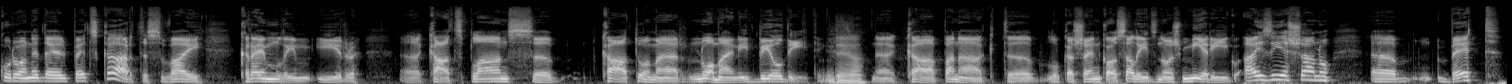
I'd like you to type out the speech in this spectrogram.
kuro nedēļu pēc kārtas, vai Kremlim ir uh, kāds plāns uh, kā tomēr nomainīt bildīti, Jā. kā panākt Lukašenko salīdzinoši mierīgu aiziešanu, bet Eh,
